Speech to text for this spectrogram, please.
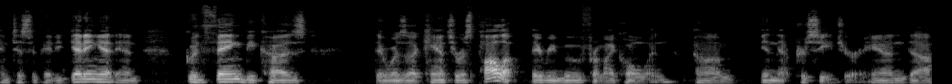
anticipated getting it. And good thing because there was a cancerous polyp they removed from my colon um, in that procedure. And uh,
